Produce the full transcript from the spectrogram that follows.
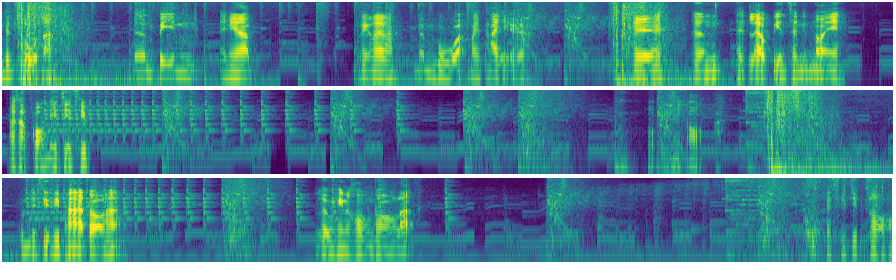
เป็นสูตรนะ เดินปีนไอ้นี่ครับ เรียกอะไรนะแบมบูอะไม้ไผ่เออโอเคเดินเสร็จแล้วปีนสักนิดหน่อยไปครับกล่องที่ 40โอ้โหไม่ออกอะรุ่นที่ 45 ต่อฮะ เริ่มเห็นของทองละไปสี่สิบสอง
